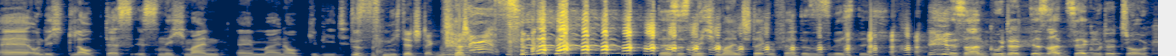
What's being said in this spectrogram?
okay. äh, und ich glaube, das ist nicht mein, äh, mein Hauptgebiet. Das ist nicht dein Steckenpferd. Das ist nicht mein Steckenpferd, das ist richtig. Das war ein guter, das war ein sehr guter Joke.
